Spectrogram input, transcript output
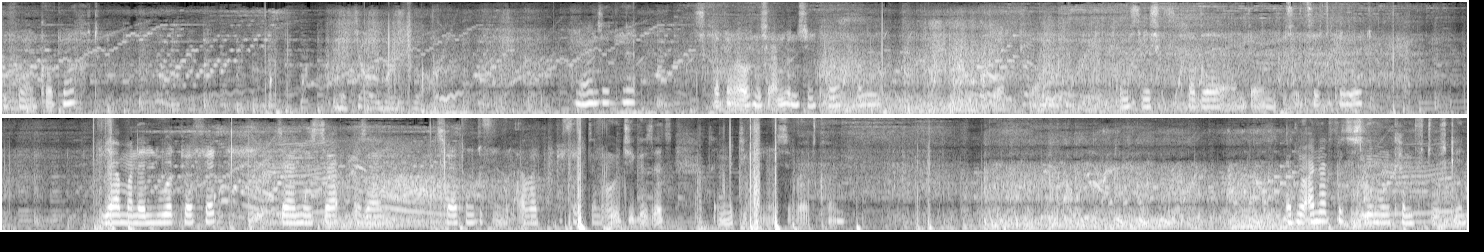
bevor er Kopf macht. Nein, sagt nicht. Ich greife ihn auch nicht an, wenn ich ihn Kopf. Ja, klar. Es nicht gerade an seinen CZ geholt. Ja, man, der Lu hat perfekt seine, seine zwei Punkte von Arbeit perfekt in Ulti gesetzt, damit die Gegner nicht so weit kommen. Er hat nur 140 Leben und kämpft durchgehen.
